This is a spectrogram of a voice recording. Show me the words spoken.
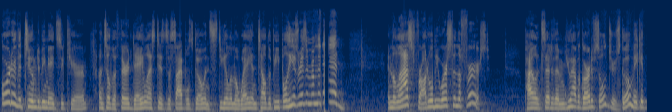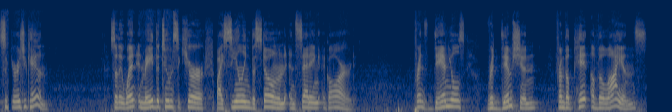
order the tomb to be made secure until the third day, lest his disciples go and steal him away and tell the people, He has risen from the dead. And the last fraud will be worse than the first. Pilate said to them, You have a guard of soldiers. Go, make it secure as you can. So they went and made the tomb secure by sealing the stone and setting a guard. Friends, Daniel's redemption from the pit of the lions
